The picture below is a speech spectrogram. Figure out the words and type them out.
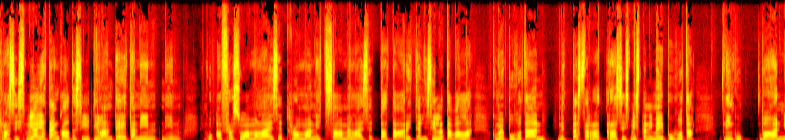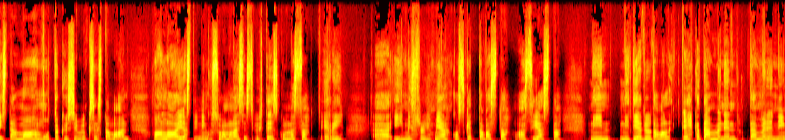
rasismia ja tämän kaltaisia tilanteita, niin, niin, niin kuin afrosuomalaiset, romanit, saamelaiset, tataarit. Eli sillä tavalla, kun me puhutaan nyt tässä rasismista, niin me ei puhuta niin kuin vaan mistään maahanmuuttokysymyksestä, vaan, vaan laajasti niin kuin suomalaisessa yhteiskunnassa eri ää, ihmisryhmiä koskettavasta asiasta, niin, niin tietyllä tavalla ehkä tämmöinen, niin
